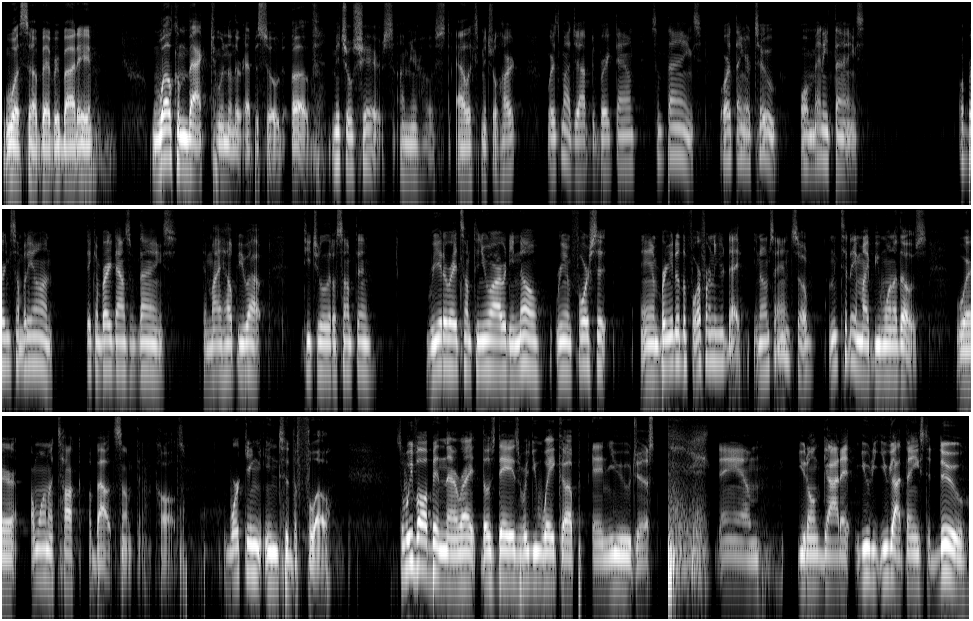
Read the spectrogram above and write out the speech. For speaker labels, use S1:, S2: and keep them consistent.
S1: What's up, everybody? Welcome back to another episode of Mitchell Shares. I'm your host, Alex Mitchell Hart, where it's my job to break down some things, or a thing or two, or many things, or bring somebody on. They can break down some things that might help you out, teach you a little something, reiterate something you already know, reinforce it, and bring it to the forefront of your day. You know what I'm saying? So I think today might be one of those where I want to talk about something called working into the flow. So we've all been there, right? Those days where you wake up and you just damn, you don't got it. You you got things to do,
